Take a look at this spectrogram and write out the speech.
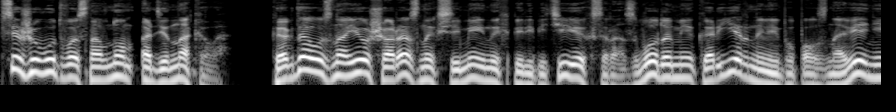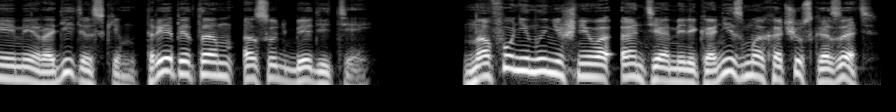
Все живут в основном одинаково. Когда узнаешь о разных семейных перипетиях с разводами, карьерными поползновениями, родительским трепетом о судьбе детей. На фоне нынешнего антиамериканизма хочу сказать,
